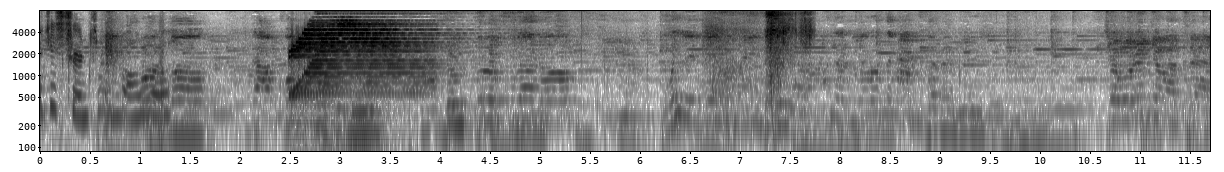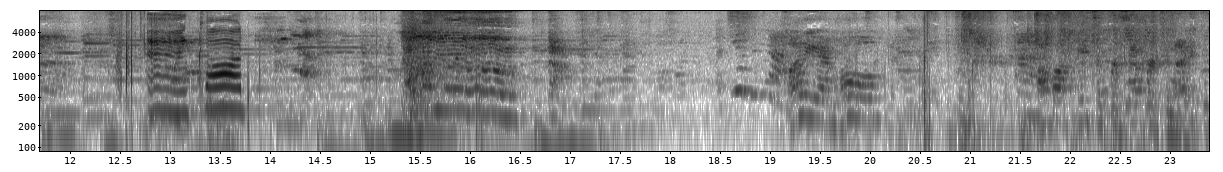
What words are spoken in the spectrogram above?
I just some wrong. Oh my god. Honey, I'm home. How about pizza for supper tonight?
